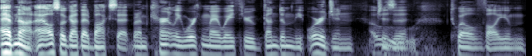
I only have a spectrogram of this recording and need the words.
I have not. I also got that box set, but I'm currently working my way through Gundam: The Origin, which is a Ooh, 12 volume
